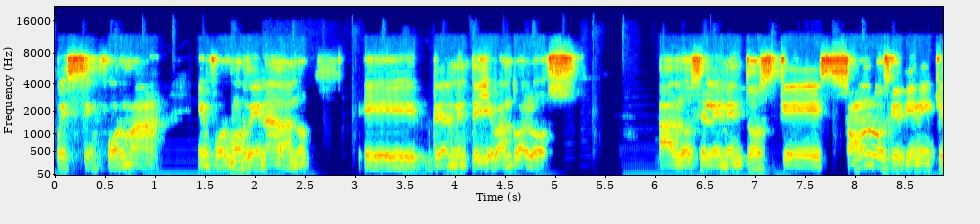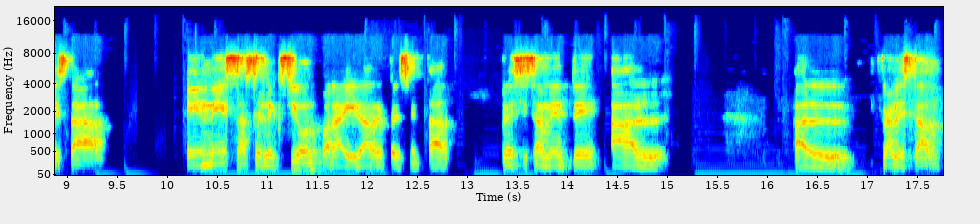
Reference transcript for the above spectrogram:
pues en forma, en forma ordenada, ¿no? eh, realmente llevando a los, a los elementos que son los que tienen que estar en esa selección para ir a representar precisamente al, al, al Estado.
